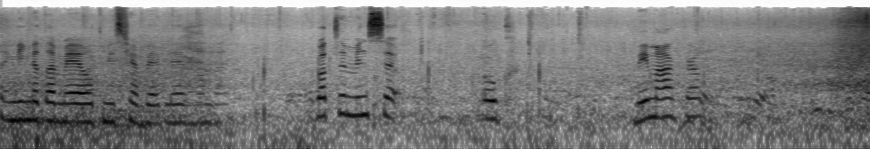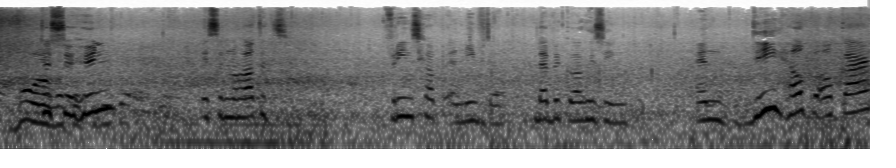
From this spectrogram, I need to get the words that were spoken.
En ik denk dat dat mij wel het meest gaat bijblijven vandaag. Wat de mensen ook meemaken. Tussen hun is er nog altijd vriendschap en liefde. Dat heb ik wel gezien. En die helpen elkaar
